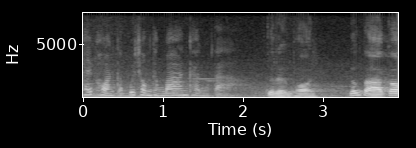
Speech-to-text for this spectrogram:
ให้พรกับผู้ชมทางบ้านค่ะหลวงตา เจริญพร หลวงตาก็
